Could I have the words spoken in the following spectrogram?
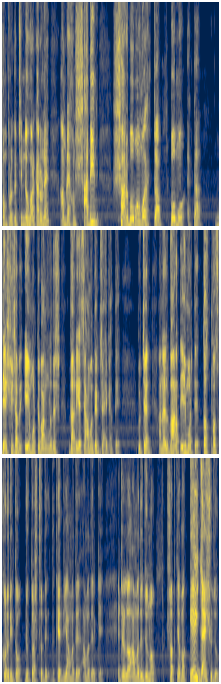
সম্পর্ক চিহ্ন হওয়ার কারণে আমরা এখন স্বাধীন, সার্বভৌম একটা, ভৌম একটা দেশ হিসাবে এই মুহূর্তে বাংলাদেশ দাঁড়িয়েছে আমাদের জায়গাতে। বুঝছেন? আনাল ভারত এই মুহূর্তে তছনছ করে দিত যুক্তরাষ্ট্রকে দিয়ে আমাদের আমাদেরকে। এটা হলো আমাদের জন্য সবচেয়ে এবং এই যায় সুযোগ,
